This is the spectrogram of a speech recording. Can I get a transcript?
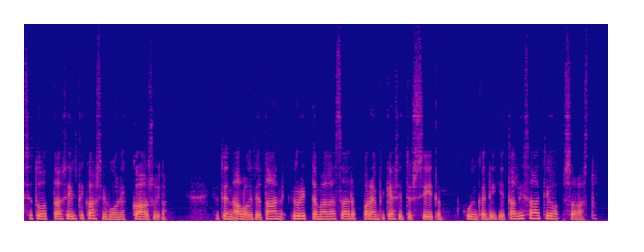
se tuottaa silti kasvihuonekaasuja. Joten aloitetaan yrittämällä saada parempi käsitys siitä, kuinka digitalisaatio saastuttaa.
